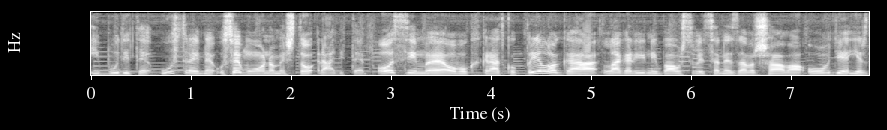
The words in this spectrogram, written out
i budite ustrajne u svemu onome što radite. Osim e, ovog kratkog priloga, Lagarini Bauštelica ne završava ovdje jer s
